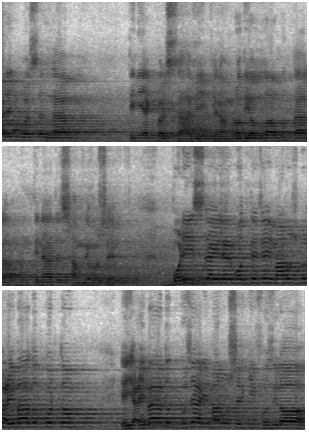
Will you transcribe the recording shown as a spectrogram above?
আলাইসাল্লাম তিনি একবার সাহাবি কিরাম রদিয়াল্লাহ তালাহুম তিনাদের সামনে বসে বড়ি ইসরায়েলের মধ্যে যেই মানুষগুলো ইবাদত করত, এই ইবাদত গুজারি মানুষের কি ফজিলত?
